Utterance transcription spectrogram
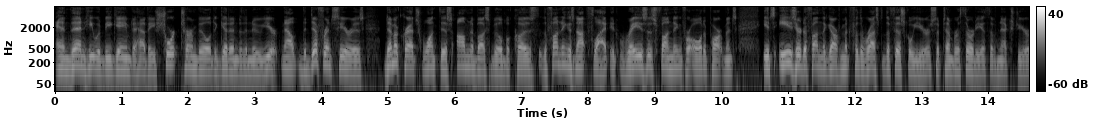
and then he would be game to have a short term bill to get into the new year. Now, the difference here is Democrats want this omnibus bill because the funding is not flat, it raises funding for all departments. It's easier to fund the government for the rest of the fiscal year, September 30th of next year.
